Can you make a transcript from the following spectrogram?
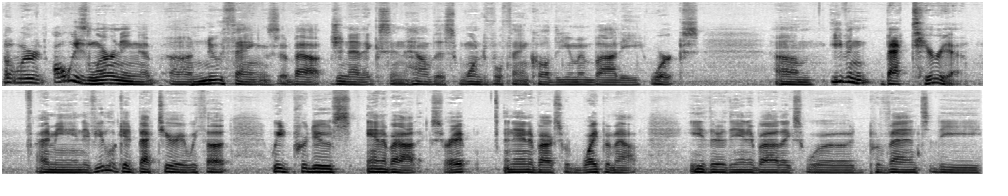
But we're always learning uh, new things about genetics and how this wonderful thing called the human body works. Um, even bacteria. I mean, if you look at bacteria, we thought we'd produce antibiotics, right? And antibiotics would wipe them out. Either the antibiotics would prevent the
